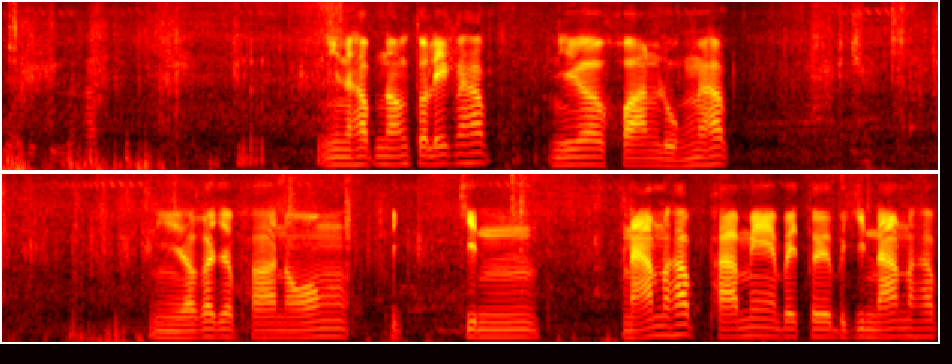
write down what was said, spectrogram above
ปวดจะถึงนะครับ นี่นะครับน้องตัวเล็กนะครับ นี่ก็ควานหลงนะครับ นี่เราก็จะพาน้องไป กินน้ำนะครับ พาแม่ใบเตยไปกินน้ำนะครับ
